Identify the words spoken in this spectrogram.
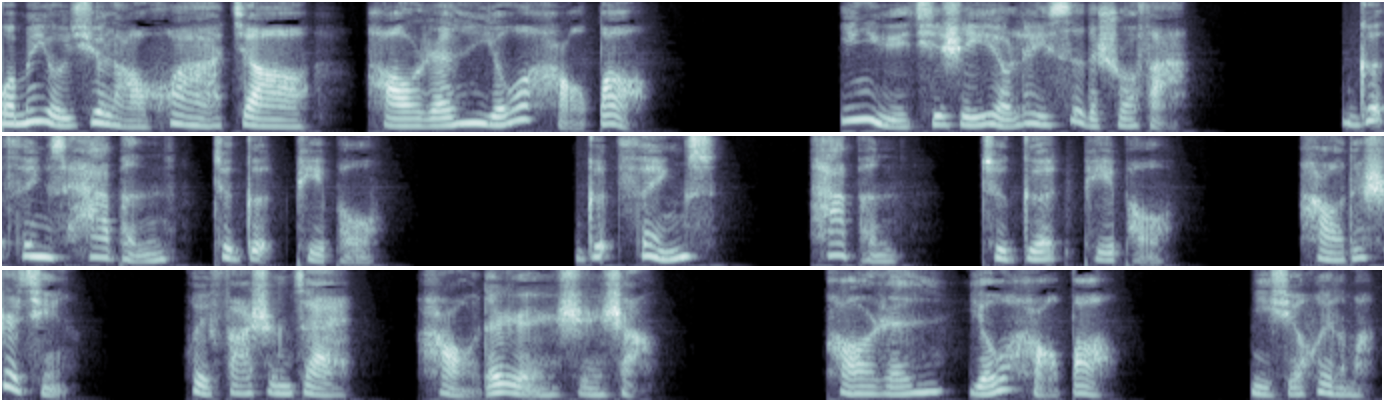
我们有一句老话叫好人有好报英语其实也有类似的说法 good things happen to good people good things happen to good people 好的事情会发生在好的人身上好人有好报你学会了吗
